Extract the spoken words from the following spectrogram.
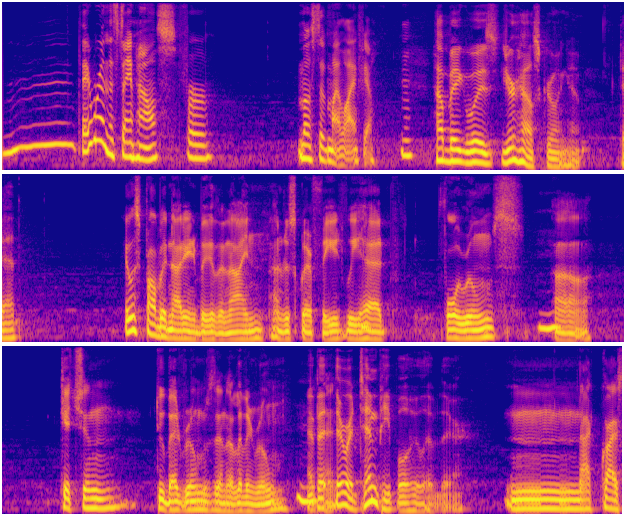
mm, they were in the same house for most of my life. Yeah. how big was your house growing up dad It was probably not any bigger than 900 square feet. We had four rooms, uh, kitchen, two bedrooms, and a living room. i bet there were 10 people who lived there Mm, not quite,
